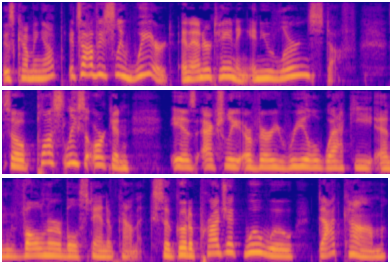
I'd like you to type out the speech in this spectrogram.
is coming up. It's obviously weird and entertaining, and you learn stuff. So plus Lisa Orkin is actually a very real, wacky, and vulnerable stand-up comic. So go to projectwoowoo.com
